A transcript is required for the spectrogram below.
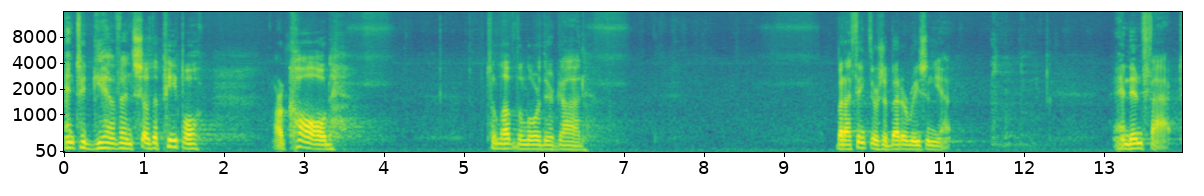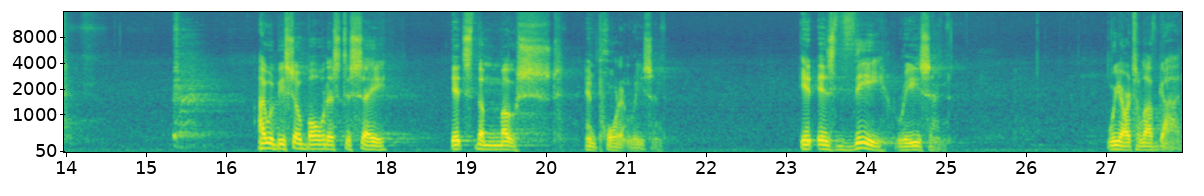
and to give. And so the people are called to love the Lord their God. But I think there's a better reason yet. And in fact, I would be so bold as to say it's the most important reason. It is the reason we are to love God.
